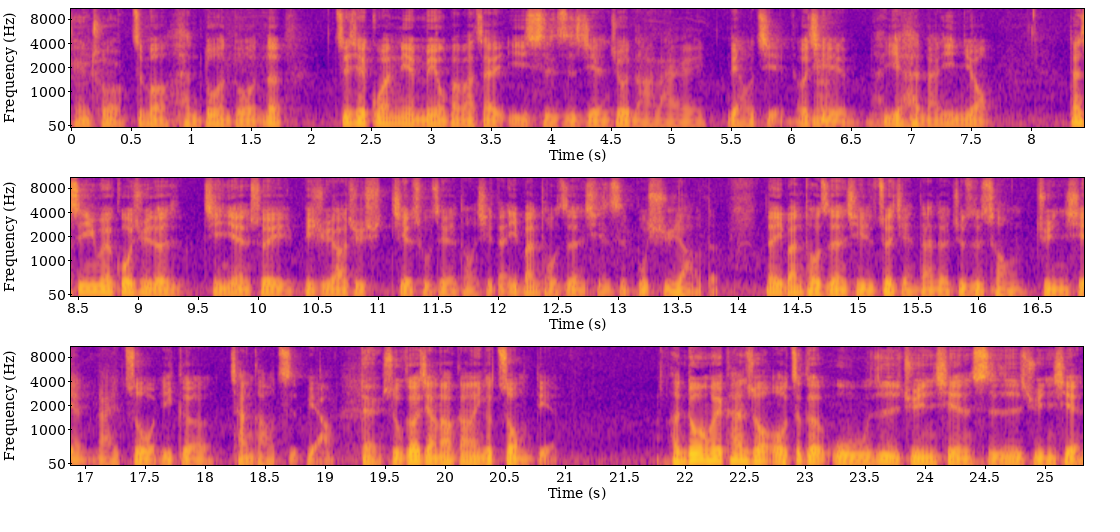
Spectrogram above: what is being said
没错，这么很多很多那。这些观念没有办法在一时之间就拿来了解，而且也很难应用。但是因为过去的经验，所以必须要去接触这些东西。但一般投资人其实是不需要的。那一般投资人其实最简单的就是从均线来做一个参考指标。对，鼠哥讲到刚刚一个重点，很多人会看说哦，这个五日均线、十日均线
